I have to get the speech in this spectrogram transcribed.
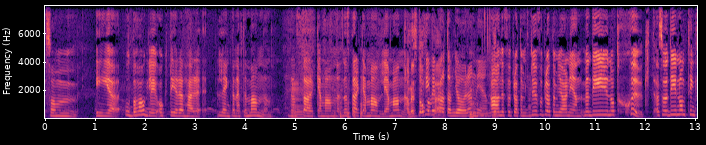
som är obehaglig och det är den här längtan efter mannen. Den starka mannen, den starka manliga mannen. Ja men Nu stopp får vi här. prata om Göran igen. Ja, nu får vi prata om, du får prata om Göran igen. Men det är ju något sjukt. Alltså det är någonting,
